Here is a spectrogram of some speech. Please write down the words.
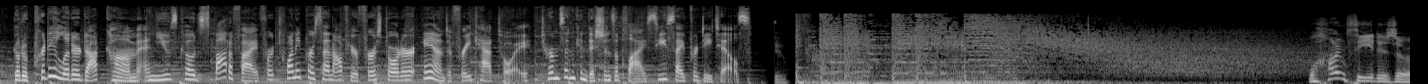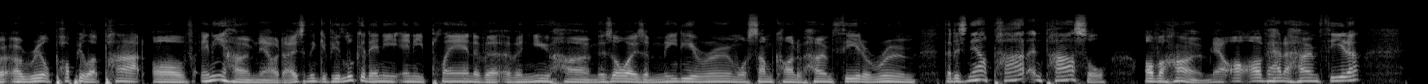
Go to prettylitter.com and use code SPOTIFY for 20% off your first order and a free cat toy. Terms and conditions apply. See site for details. Well, home theatres are a real popular part of any home nowadays. I think if you look at any any plan of a of a new home, there's always a media room or some kind of home theatre room that is now part and parcel of a home. Now, I've had a home theatre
